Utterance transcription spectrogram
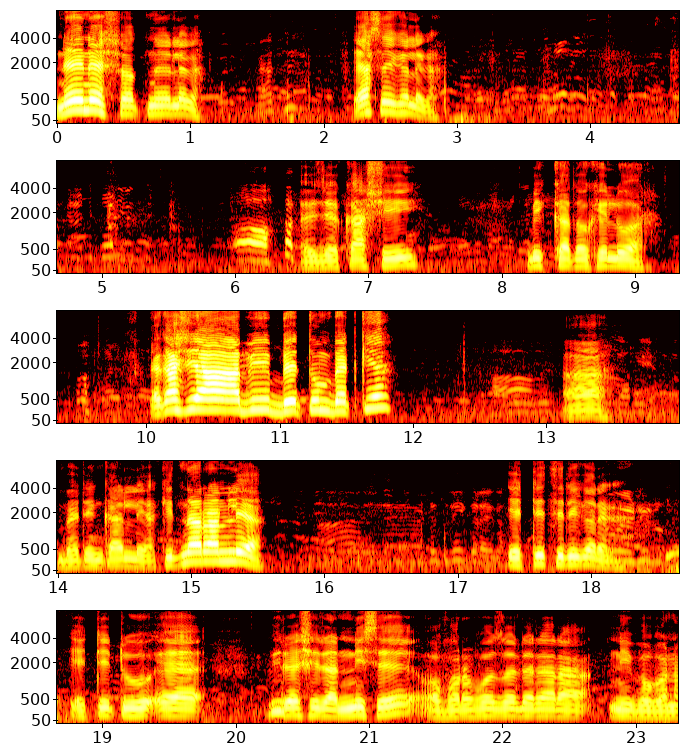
नहीं नहीं शॉट नहीं लगा ऐसे ही खेलेगा এই যে কাশি বিখ্যাত খেলোয়াড় ए काशी आ, अभी बे, तुम बैट किया हाँ बैटिंग कर लिया कितना रन लिया एट्टी थ्री करेगा एट्टी टू বিরাশি রান নিছে অপর অপোজিটের আর নিব কেন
